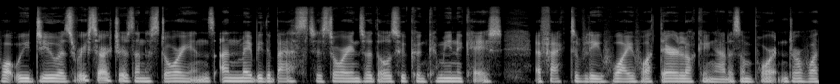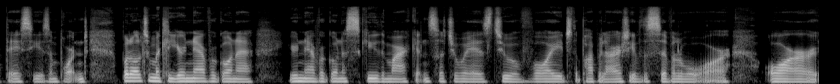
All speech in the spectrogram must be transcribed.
what we do as researchers and historians and maybe the best historians are those who can communicate effectively why what they're looking at is important or what they see is important. But ultimately you're never gonna you're never gonna skew the market in such a way as to avoid the popularity of the Civil War or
